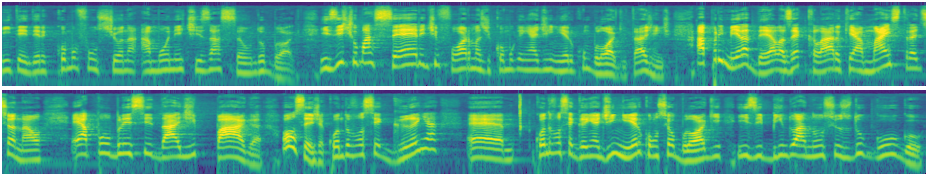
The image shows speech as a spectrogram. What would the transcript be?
entender como funciona a monetização do blog. Existe uma série de formas de como ganhar dinheiro com blog, tá, gente? A primeira delas, é claro que é a mais tradicional, é a publicidade paga. Ou seja, quando você ganha é, quando você ganha dinheiro com o seu blog exibindo anúncios do Google.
